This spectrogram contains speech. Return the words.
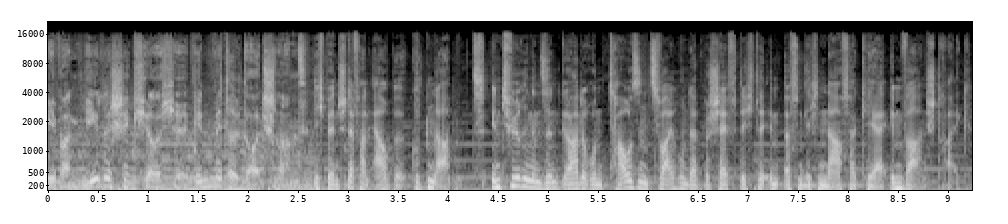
Evangelische Kirche in Mitteldeutschland. Ich bin Stefan Erbe. Guten Abend. In Thüringen sind gerade rund 1200 Beschäftigte im öffentlichen Nahverkehr im Warnstreik.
